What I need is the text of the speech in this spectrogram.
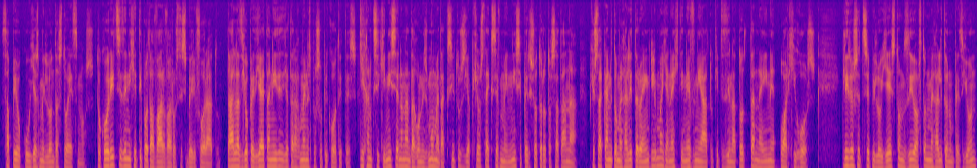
θα πει ο Κούγιας μιλώντας στο έθνος. Το κορίτσι δεν είχε τίποτα βάρβαρο στη συμπεριφορά του. Τα άλλα δύο παιδιά ήταν ήδη διαταραγμένες προσωπικότητες και είχαν ξεκινήσει έναν ανταγωνισμό μεταξύ τους για ποιος θα εξευμενήσει περισσότερο το σατανά, ποιος θα κάνει το μεγαλύτερο έγκλημα για να έχει την εύνοιά του και τη δυνατότητα να είναι ο αρχηγός πλήρωσε τις επιλογές των δύο αυτών μεγαλύτερων παιδιών,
